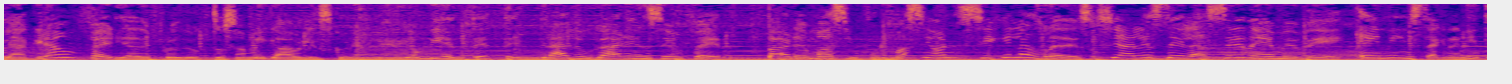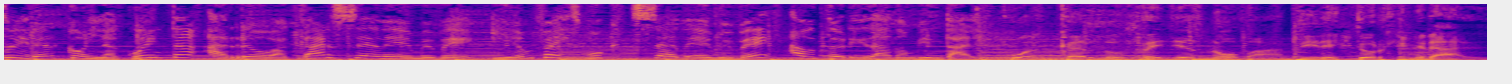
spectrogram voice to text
La gran feria de productos amigables con el medio ambiente tendrá lugar en Senfer. Para más información, sigue las redes sociales de la CDMB en Instagram y Twitter con la cuenta arroba carcdmb y en Facebook CDMB Autoridad Ambiental. Juan Carlos Reyes Nova, director general.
